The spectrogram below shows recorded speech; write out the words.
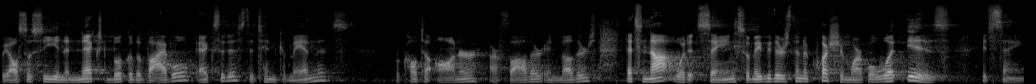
We also see in the next book of the Bible, Exodus, the Ten Commandments, we're called to honor our father and mothers. That's not what it's saying, so maybe there's then a question mark. Well, what is it saying?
